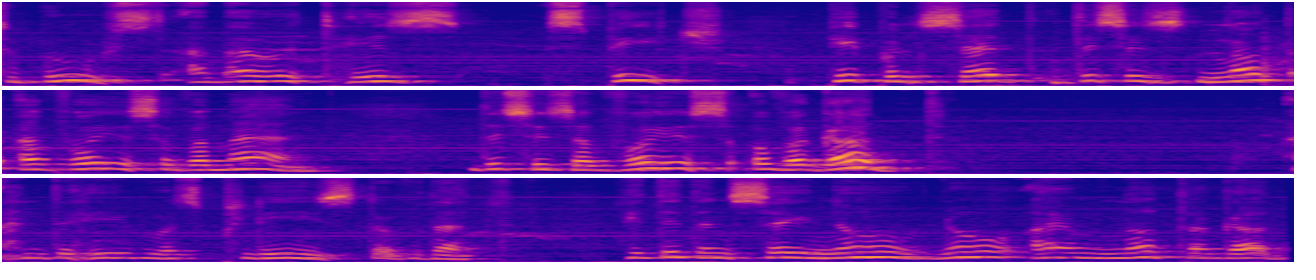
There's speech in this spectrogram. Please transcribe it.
to boast about his speech. People said, This is not a voice of a man, this is a voice of a God. And he was pleased of that. He didn't say, No, no, I am not a God.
